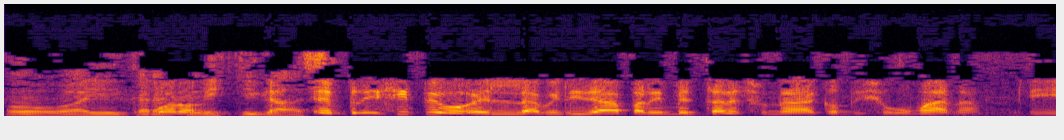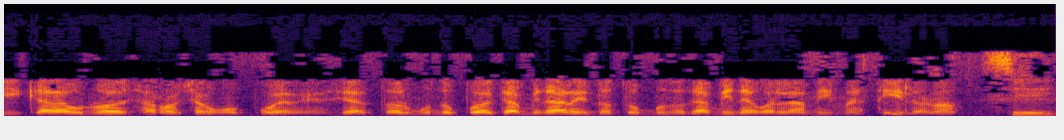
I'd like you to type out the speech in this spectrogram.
¿O hay características? En principio, la habilidad para inventar es una condición humana y cada uno lo desarrolla como puede. O sea, todo el mundo puede caminar y no todo el mundo camina con el mismo estilo, ¿no? Sí,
